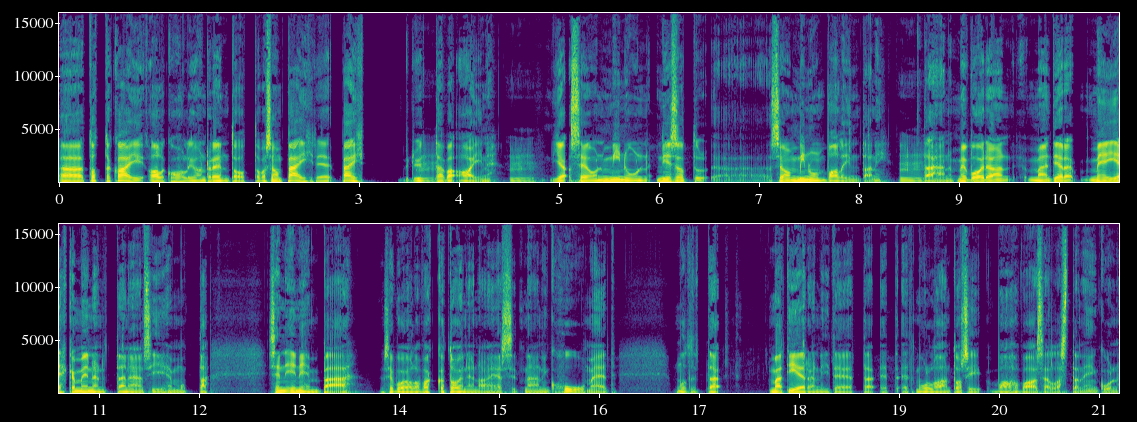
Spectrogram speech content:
ää, totta kai alkoholi on rentouttava. Se on päihde, päihdyttävä mm. aine. Mm. Ja se on minun, niin sanottu, äh, se on minun valintani mm. tähän. Me voidaan, mä en tiedä, me ei ehkä mennä nyt tänään siihen, mutta sen enempää. Se voi olla vaikka toinen aihe sitten nämä niinku huumeet. Mutta että mä tiedän itse, että, että, että mulla on tosi vahvaa sellaista niin kuin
